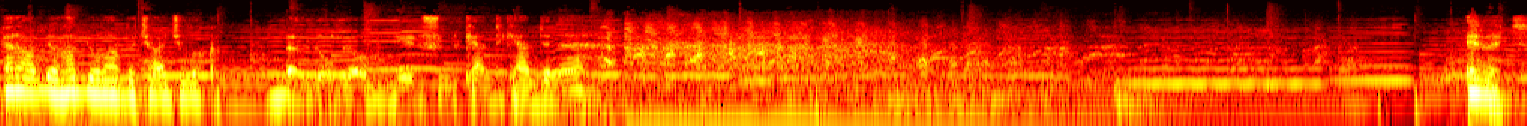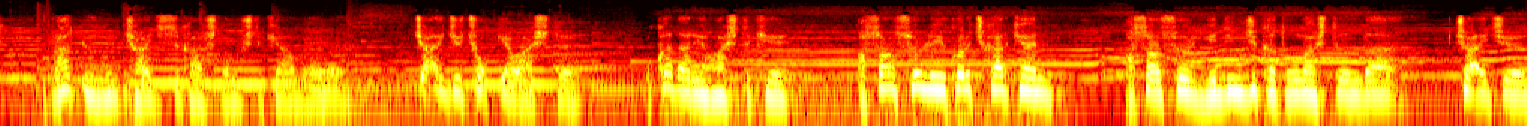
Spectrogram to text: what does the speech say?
Herhalde radyolarda çaycılık böyle oluyor diye düşündü kendi kendine. Evet, radyonun çaycısı karşılamıştı Kamuran'ı. Çaycı çok yavaştı. O kadar yavaştı ki asansörle yukarı çıkarken asansör yedinci kata ulaştığında çaycı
